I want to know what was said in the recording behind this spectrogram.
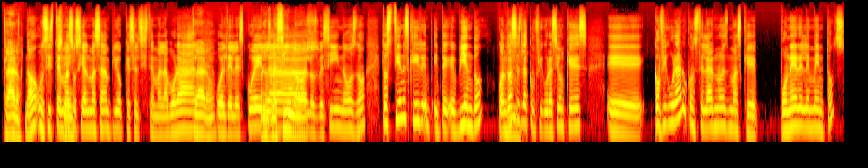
Claro. ¿No? Un sistema social más amplio que es el sistema laboral claro. o el de la escuela, los vecinos, los vecinos, ¿no? Entonces tienes que ir eh, viendo cuando haces la configuración que es eh, configurar o constelar no es más que poner elementos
